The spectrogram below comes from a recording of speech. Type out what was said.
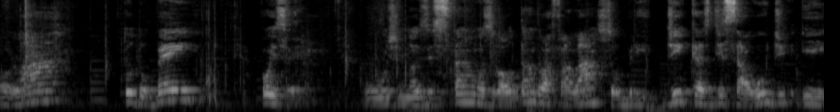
Olá, tudo bem? Pois é, hoje nós estamos voltando a falar sobre dicas de saúde e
